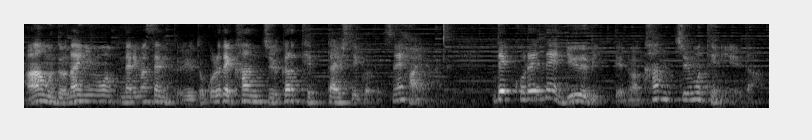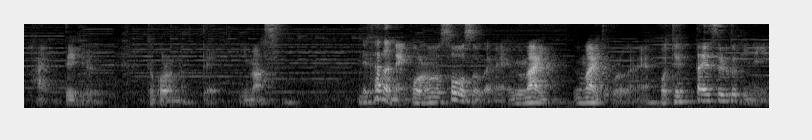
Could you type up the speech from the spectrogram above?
ああもうどないにもなりませんというところで漢中から撤退していくわけですね、はいでこれで劉備っていうのは漢中も手に入れた。はい。っていうところになっています。でただねこの曹操がねうまいうまいところがねこう撤退するときに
